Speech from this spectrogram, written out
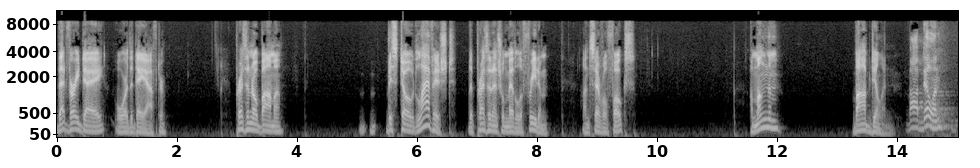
that very day or the day after, President Obama bestowed, lavished the Presidential Medal of Freedom on several folks. Among them, Bob Dylan. Bob Dylan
